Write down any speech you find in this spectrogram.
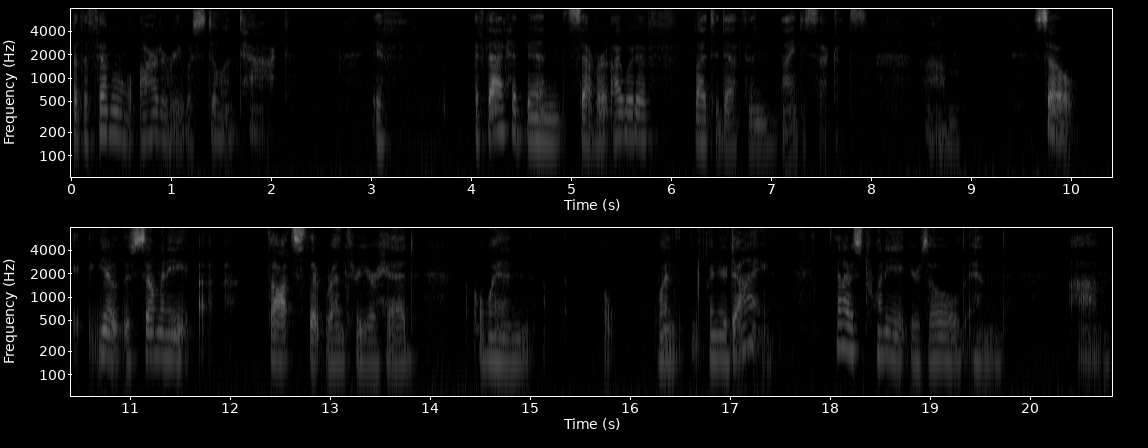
but the femoral artery was still intact. If if that had been severed, I would have bled to death in 90 seconds. Um, so, you know, there's so many uh, thoughts that run through your head when, when, when you're dying. And I was 28 years old, and um,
